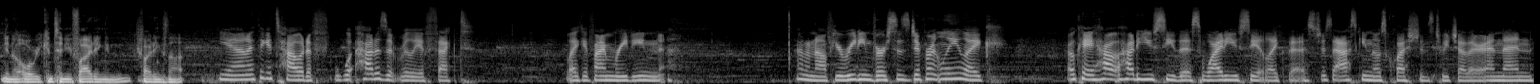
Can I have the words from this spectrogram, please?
you know, or we continue fighting and fighting's not yeah and i think it's how it what, how does it really affect like if i'm reading i don't know if you're reading verses differently like okay how, how do you see this why do you see it like this just asking those questions to each other and then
